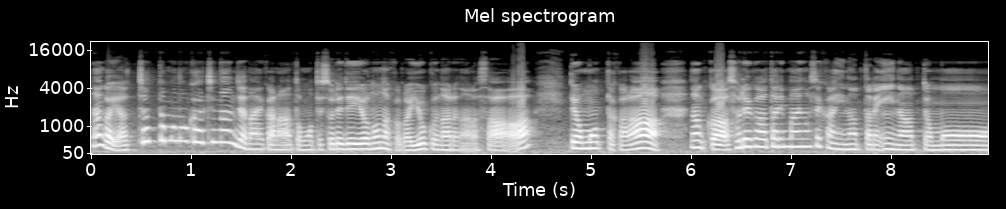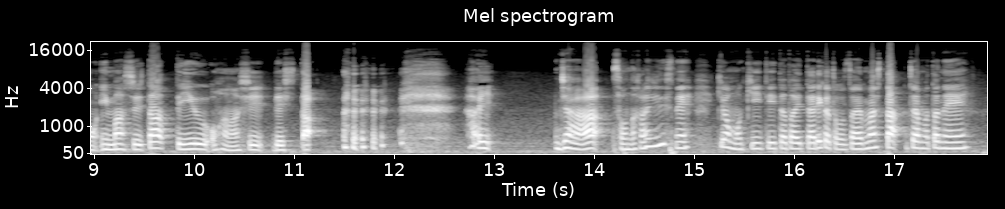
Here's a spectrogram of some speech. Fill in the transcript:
なんかやっちゃったもの勝ちなんじゃないかなと思ってそれで世の中が良くなるならさって思ったからなんかそれが当たり前の世界になったらいいなって思いましたっていうお話でした。はい。じゃあそんな感じですね。今日も聞いていただいてありがとうございました。じゃあまたね。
